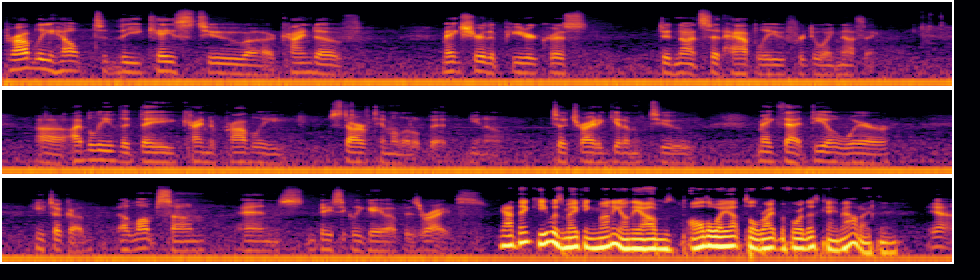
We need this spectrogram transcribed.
probably helped the case to uh, kind of make sure that Peter Criss did not sit happily for doing nothing. Uh, I believe that they kind of probably starved him a little bit, you know, to try to get him to make that deal where he took a, a lump sum and basically gave up his rights. Yeah, I think he was making money on the albums all the way up till right before this came out. I think. Yeah.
